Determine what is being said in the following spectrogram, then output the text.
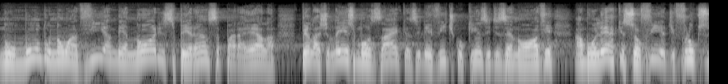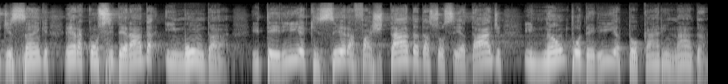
No mundo não havia menor esperança para ela. Pelas leis mosaicas e Levítico 15, 19, a mulher que sofria de fluxo de sangue era considerada imunda e teria que ser afastada da sociedade e não poderia tocar em nada.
